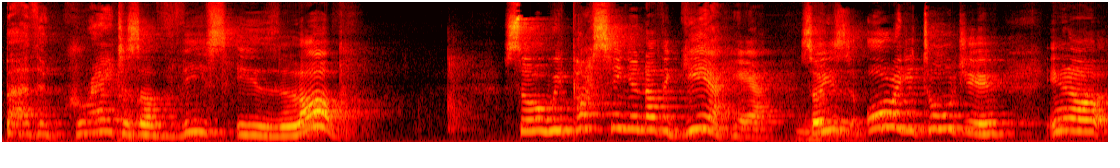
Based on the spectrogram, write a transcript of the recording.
But the greatest of this is love. So we're passing another gear here. So he's already told you, you know,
